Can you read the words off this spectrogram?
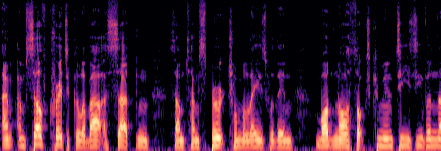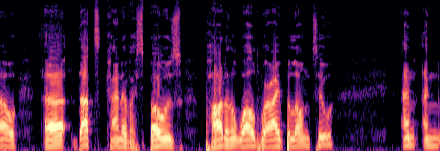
I'm, I'm self critical about a certain, sometimes spiritual malaise within modern Orthodox communities, even though uh, that's kind of, I suppose, part of the world where I belong to and and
